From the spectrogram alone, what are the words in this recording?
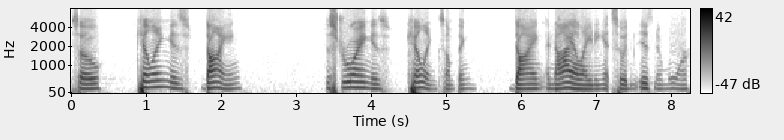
So killing is dying. Destroying is killing something. Dying, annihilating it so it is no more.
